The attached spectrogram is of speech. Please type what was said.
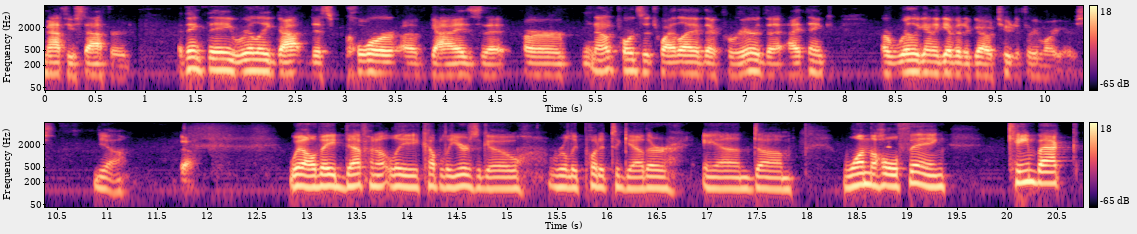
Matthew Stafford. I think they really got this core of guys that are, you know, towards the twilight of their career that I think are really going to give it a go two to three more years. Yeah. Yeah. Well, they definitely a couple of years ago really put it together and um, won the whole thing. Came back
